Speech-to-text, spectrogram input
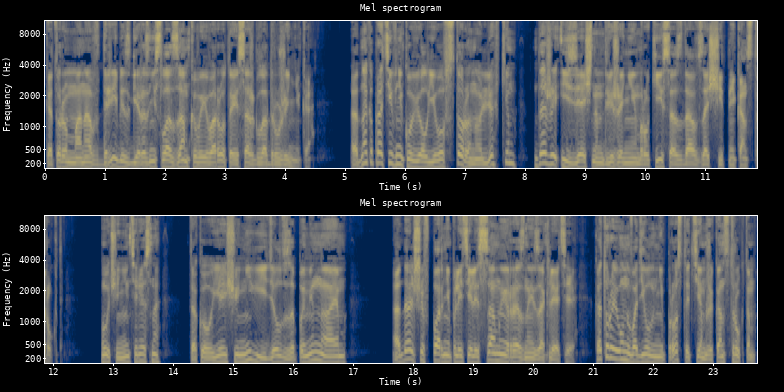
которым она вдребезги разнесла замковые ворота и сожгла дружинника. Однако противник увел его в сторону легким, даже изящным движением руки создав защитный конструкт. Очень интересно. Такого я еще не видел, запоминаем. А дальше в парне полетели самые разные заклятия, которые он вводил не просто тем же конструктом,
